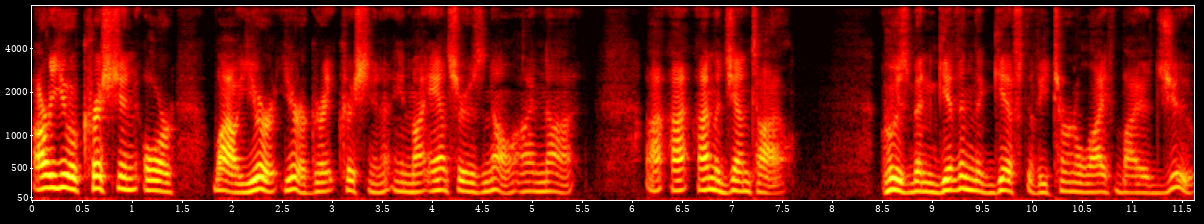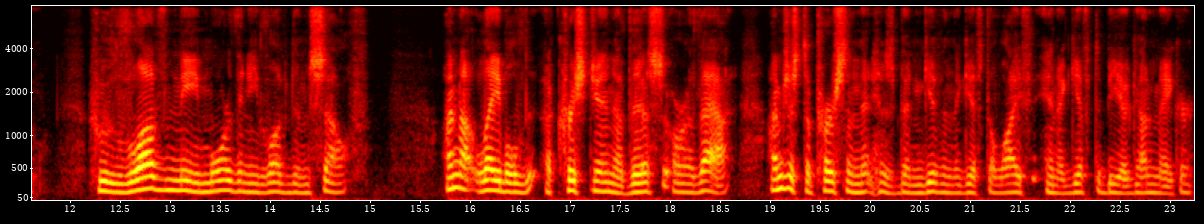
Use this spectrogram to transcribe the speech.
are you a Christian or wow, you're, you're a great Christian. And my answer is no, I'm not. I, I, I'm a Gentile who's been given the gift of eternal life by a Jew who loved me more than he loved himself. I'm not labeled a Christian, a this or a that. I'm just a person that has been given the gift of life and a gift to be a gun maker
